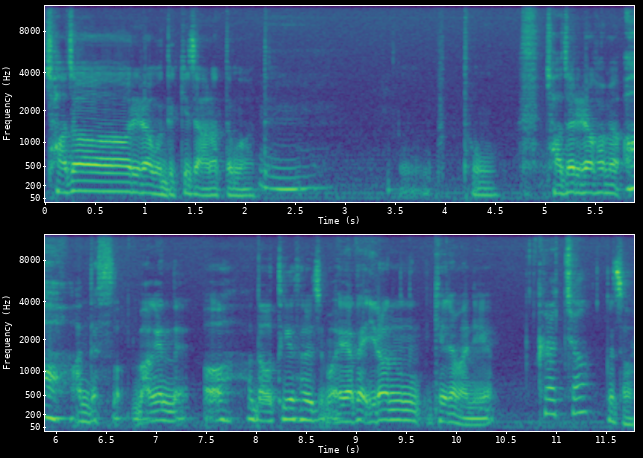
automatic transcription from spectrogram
좌절이라고 느끼지 않았던 것 같아요. 음. 보통 좌절이라고 하면 아 안 됐어 망했네 어 나 어떻게 살지 막 약간 이런 개념 아니에요? 그렇죠. 그죠?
